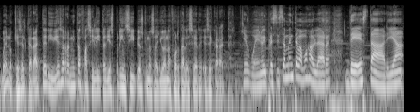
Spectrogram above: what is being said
bueno, qué es el carácter y 10 herramientas facilitas, 10 principios que nos ayudan a fortalecer ese carácter. Qué bueno, y precisamente vamos a hablar de esta área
